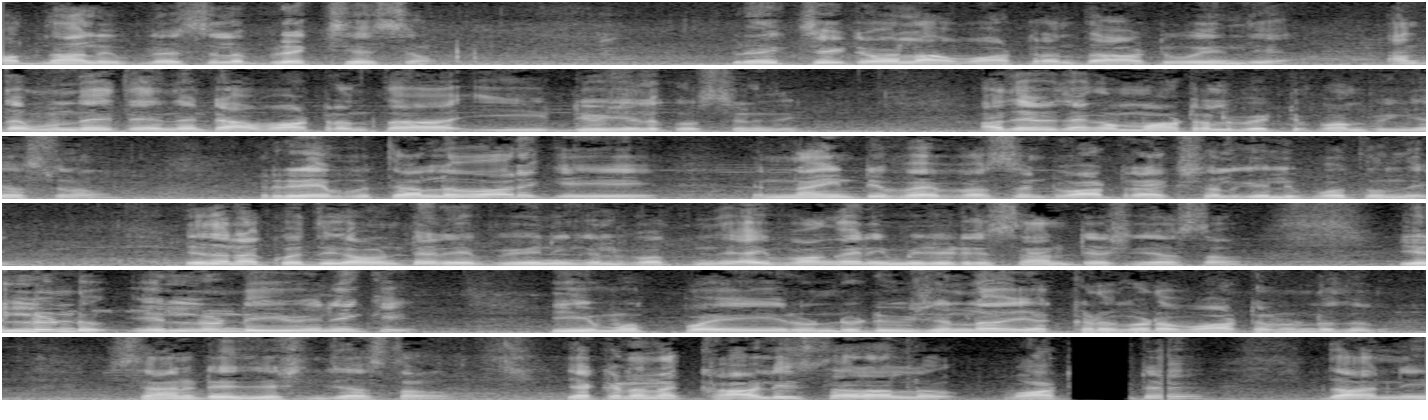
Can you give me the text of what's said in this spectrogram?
పద్నాలుగు ప్లేసుల్లో బ్రేక్ చేసాం. బ్రేక్ చేయటం వల్ల ఆ వాటర్ అంతా అటు పోయింది. అంతకుముందు అయితే ఏంటంటే ఆ వాటర్ అంతా ఈ డివిజన్లకు వస్తుంది అదేవిధంగా మోటార్లు పెట్టి పంపింగ్ చేస్తున్నాం. రేపు తెల్లవారికి నైంటీ ఫైవ్ పర్సెంట్ వాటర్ యాక్చువల్గా వెళ్ళిపోతుంది. ఏదైనా కొద్దిగా ఉంటే రేపు ఈవినింగ్ వెళ్ళిపోతుంది. అయిపోగానే ఇమీడియట్గా శానిటేషన్ చేస్తాం. ఎల్లుండు ఎల్లుండి ఈవినింగ్కి ఈ ముప్పై రెండు డివిజన్లో ఎక్కడ కూడా వాటర్ ఉండదు. శానిటైజేషన్ చేస్తాం. ఎక్కడైనా ఖాళీ స్థలాల్లో వాటర్ ఉంటే దాన్ని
